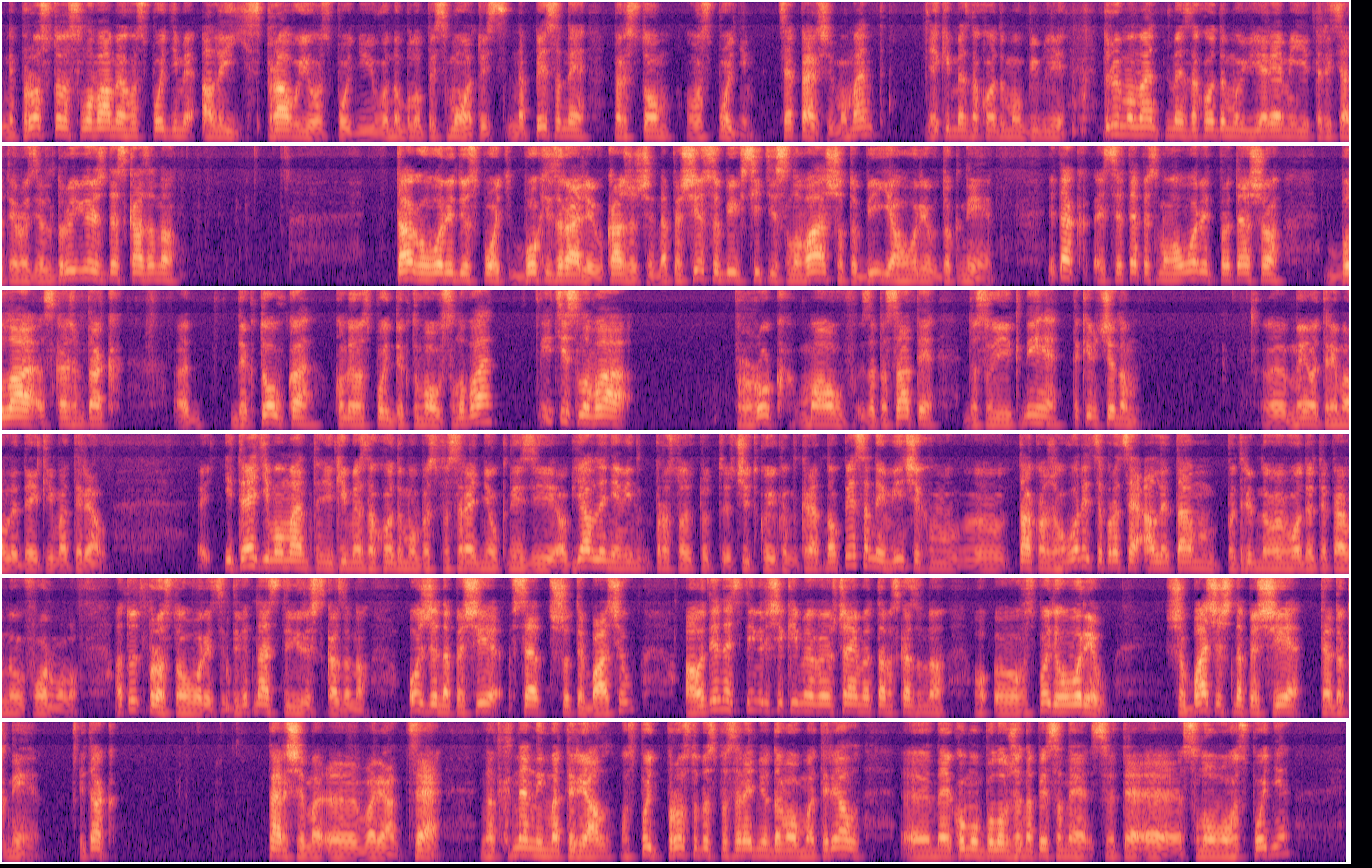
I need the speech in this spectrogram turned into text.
не просто словами Господніми, але й справою Господньою. Воно було письмо, тобто написане перстом Господнім. Це перший момент, який ми знаходимо в Біблії. Другий момент ми знаходимо в Єремії 30 розділ, другий вірш, де сказано. Так говорить Господь, Бог Ізраїлів, кажучи, напиши собі всі ті слова, що тобі я говорив до книги. І так, Святе Письмо говорить про те, що була, скажімо так, е, диктовка, коли Господь диктував слова, і ці слова пророк мав записати до своєї книги. Таким чином е, ми отримали деякий матеріал. І третій момент, який ми знаходимо безпосередньо в книзі об'явлення, він просто тут чітко і конкретно описаний. В інших е, також говориться про це, але там потрібно виводити певну формулу. А тут просто говориться: 19 вірш сказано: Отже, напиши все, що ти бачив. А 11 вірш, який ми вивчаємо, там сказано: е, Господь говорив, що бачиш, напиши те до книги. І так, перший е, варіант це натхненний матеріал. Господь просто безпосередньо давав матеріал, е, на якому було вже написане святе Слово Господнє.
